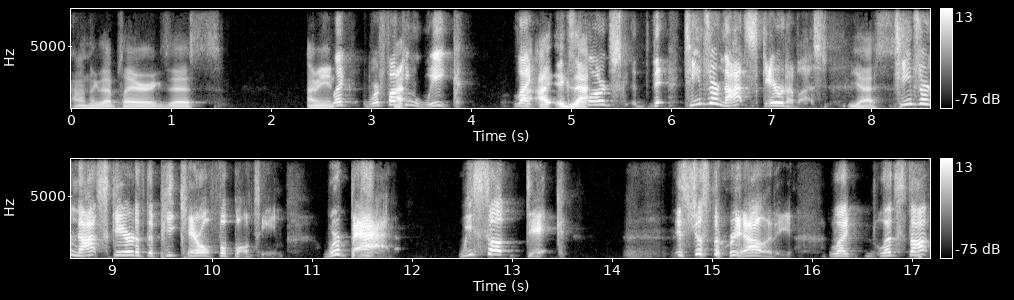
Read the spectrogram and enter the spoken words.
I don't think that player exists. I mean, Like we're fucking weak. Like I, I exactly teams are not scared of us. yes. Teams are not scared of the Pete Carroll football team. We're bad. We suck dick. It's just the reality. Like, let's stop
